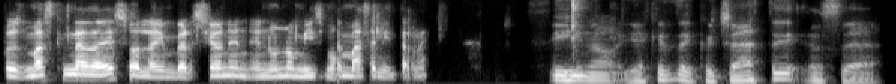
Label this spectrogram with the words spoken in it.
pues más que nada eso, la inversión en, en uno mismo, más el Internet. Sí, no, y es que te escuchaste, o sea,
